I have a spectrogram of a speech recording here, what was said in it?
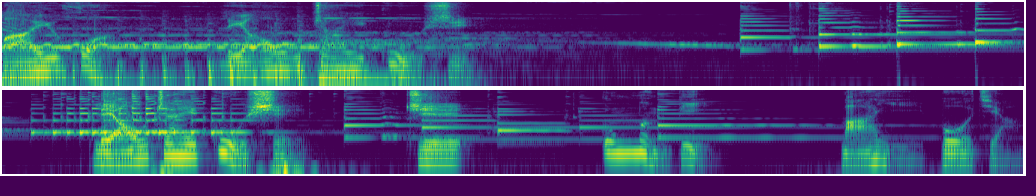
白话《聊斋故事》，《聊斋故事》之宫梦璧，蚂蚁播讲。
